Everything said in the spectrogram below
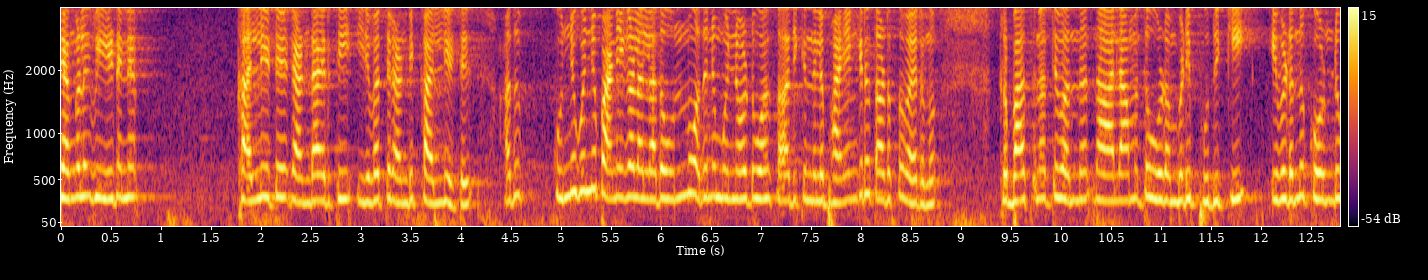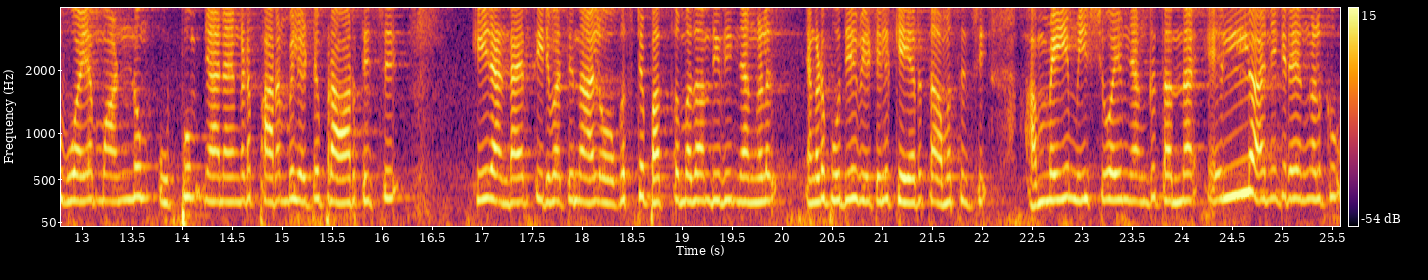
ഞങ്ങൾ വീടിന് കല്ലിട്ട് രണ്ടായിരത്തി ഇരുപത്തിരണ്ടിൽ കല്ലിട്ട്. അത് കുഞ്ഞു കുഞ്ഞു പണികളല്ലാതെ ഒന്നും അതിന് മുന്നോട്ട് പോകാൻ സാധിക്കുന്നില്ല. ഭയങ്കര തടസ്സമായിരുന്നു. കൃപാസനത്തിൽ വന്ന് നാലാമത്തെ ഉടമ്പടി പുതുക്കി ഇവിടുന്ന് കൊണ്ടുപോയ മണ്ണും ഉപ്പും ഞാൻ ഞങ്ങളുടെ പറമ്പിലിട്ട് പ്രാർത്ഥിച്ച് ഈ രണ്ടായിരത്തി ഇരുപത്തി നാല് ഓഗസ്റ്റ് പത്തൊമ്പതാം തീയതി ഞങ്ങൾ ഞങ്ങളുടെ പുതിയ വീട്ടിൽ കയറി താമസിച്ച് അമ്മയും ഈശോയും ഞങ്ങൾക്ക് തന്ന എല്ലാ അനുഗ്രഹങ്ങൾക്കും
